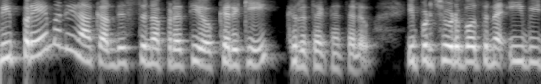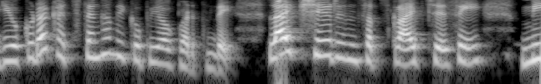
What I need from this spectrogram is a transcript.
మీ ప్రేమని నాకు అందిస్తున్న ప్రతి ఒక్కరికి కృతజ్ఞతలు. ఇప్పుడు చూడబోతున్న ఈ వీడియో కూడా ఖచ్చితంగా మీకు ఉపయోగపడుతుంది. లైక్ షేర్ అండ్ సబ్స్క్రైబ్ చేసి మీ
